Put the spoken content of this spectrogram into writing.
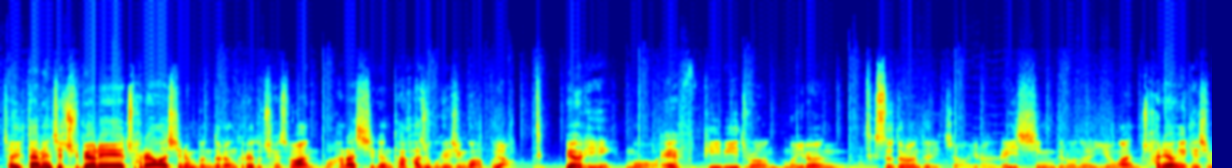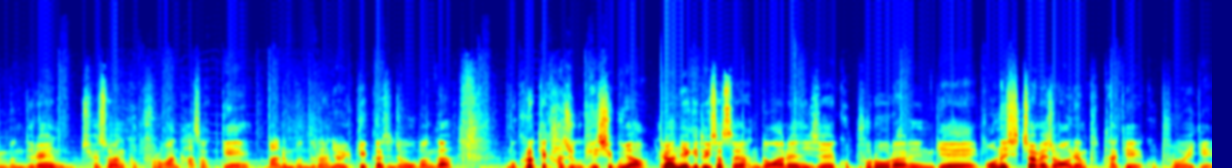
자, 일단은 제 주변에 촬영하시는 분들은 그래도 최소한 뭐 하나씩은 다 가지고 계신 것 같고요. 특별히 뭐 FPV 드론 뭐 이런 특수 드론들 있죠. 이런 레이싱 드론을 이용한 촬영에 계신 분들은 최소한 고프로 한 5개, 많은 분들은 한 10개까지는 좀 오반가? 뭐 그렇게 가지고 계시고요. 이런 얘기도 있었어요. 한동안은 이제 고프로라는 게 어느 시점에 좀 어렴풋하게 고프로에게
